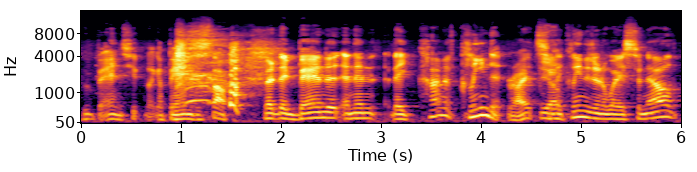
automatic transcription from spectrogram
Who bans hip like a band and stuff? but they banned it, and then they kind of cleaned it, right? So Yep. they cleaned it in a way. So now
